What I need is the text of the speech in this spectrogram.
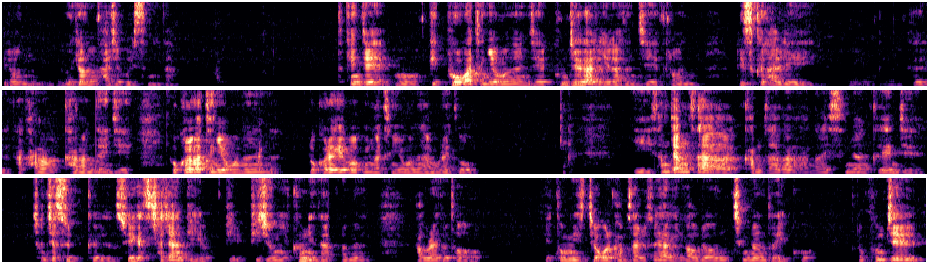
이런 의견을 가지고 있습니다. 특히 이제 뭐 빅4 같은 경우는 이제 품질 관리라든지 그런 리스크 관리 그가 강하, 강한데 이제 로컬 같은 경우는 로컬 회계법인 같은 경우는 아무래도 이 상장사 감사가 하나 있으면 그게 이제 전체 수, 그 수익에서 차지하는 비, 비, 비중이 큽니다. 그러면 아무래도 더 독립적으로 감사를 수행하기가 어려운 측면도 있고 그런 품질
